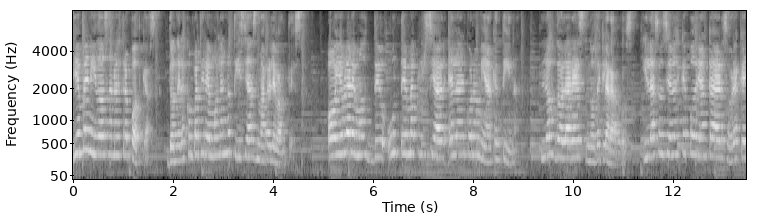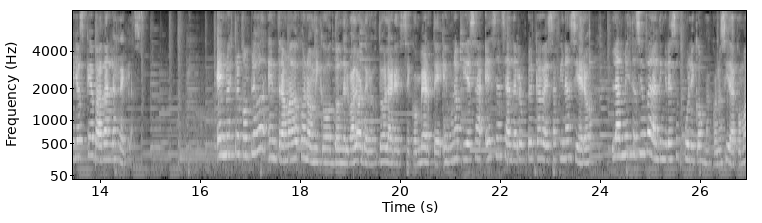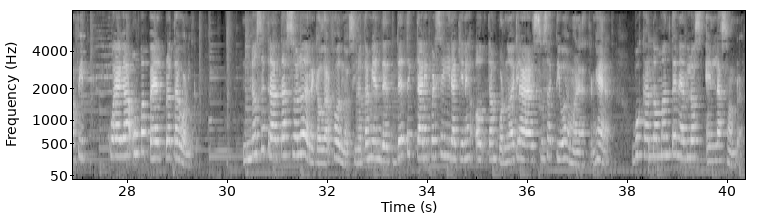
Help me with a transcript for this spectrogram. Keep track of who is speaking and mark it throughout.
Speaker 1: Bienvenidos a nuestro podcast, donde les compartiremos las noticias más relevantes. Hoy hablaremos de un tema crucial en la economía argentina, los dólares no declarados y las sanciones que podrían caer sobre aquellos que evadan las reglas. En nuestro complejo entramado económico, donde el valor de los dólares se convierte en una pieza esencial del rompecabezas financiero, la Administración Federal de Ingresos Públicos, más conocida como AFIP, juega un papel protagónico. No se trata solo de recaudar fondos, sino también de detectar y perseguir a quienes optan por no declarar sus activos en moneda extranjera, buscando mantenerlos en la sombra.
